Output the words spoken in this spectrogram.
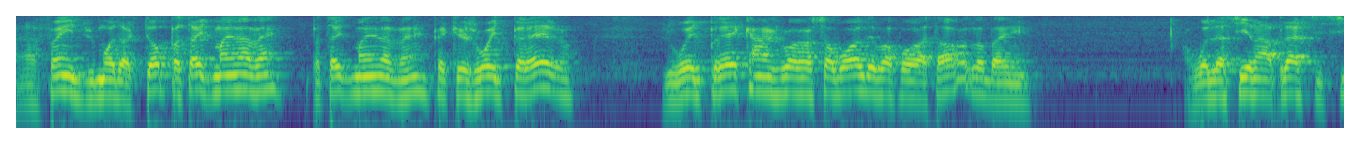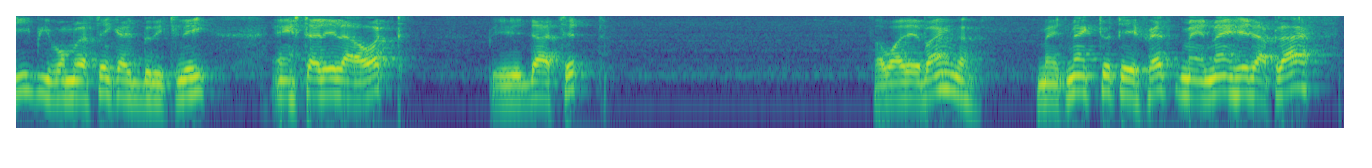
à la fin du mois d'octobre, peut-être même avant. Peut-être même avant. Fait que je vais être prêt. Là. Je vais être prêt quand je vais recevoir l'évaporateur. Là, ben, on va laisser en place ici, puis ils vont me laisser le briquet, installer la hotte, puis that's it. Ça va aller bien. Là. Maintenant que tout est fait, maintenant j'ai la place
